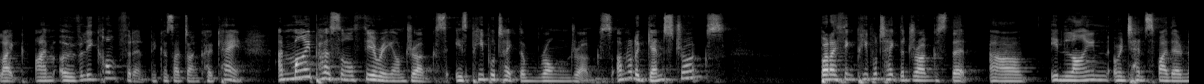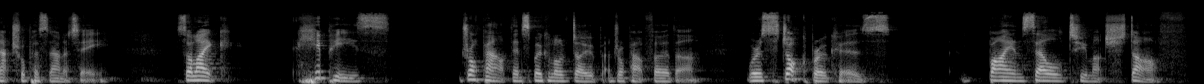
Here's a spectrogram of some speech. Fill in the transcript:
like I'm overly confident because I've done cocaine. And my personal theory on drugs is people take the wrong drugs. I'm not against drugs, but I think people take the drugs that are in line or intensify their natural personality. So, like hippies drop out, then smoke a lot of dope and drop out further, whereas stockbrokers buy and sell too much stuff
